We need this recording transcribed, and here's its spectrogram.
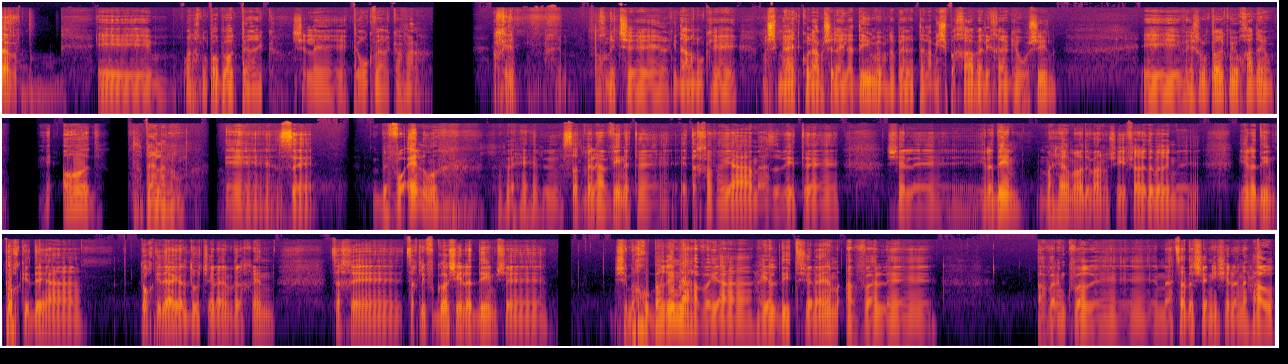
נדב. אה, אנחנו פה בעוד פרק של אה, פירוק והרכבה. אכן. אה, אכן. תוכנית שהגדרנו כמשמיעה את קולם של הילדים ומדברת על המשפחה והליכי הגירושין. אה, ויש לנו פרק מיוחד היום. מאוד. תספר לנו. אז בבואנו לנסות ולהבין את, את החוויה מהזווית של ילדים, מהר מאוד הבנו שאי אפשר לדבר עם אה, ילדים תוך כדי, ה... תוך כדי הילדות שלהם, ולכן צריך, אה, צריך לפגוש ילדים ש... שמחוברים להוויה הילדית שלהם, אבל, אה, אבל הם כבר מהצד השני של הנהר.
